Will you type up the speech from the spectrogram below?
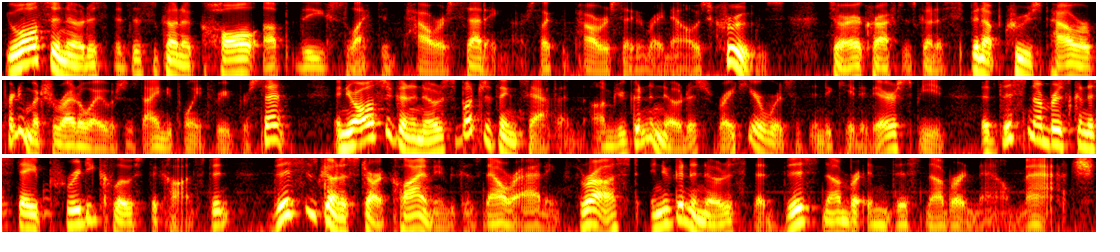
You'll also notice that this is going to call up the selected power setting. Our selected power setting right now is cruise. So our aircraft is going to spin up cruise power pretty much right away, which is 90.3%. And you're also going to notice a bunch of things happen. Um, you're going to notice right here where it says indicated airspeed that this number is going to stay pretty close to constant. This is going to start climbing because now we're adding thrust. And you're going to notice that this number and this number now match.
